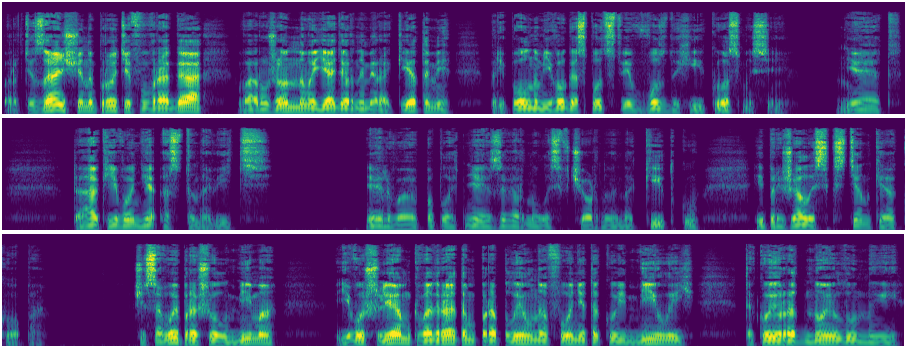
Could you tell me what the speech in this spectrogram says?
Партизанщина против врага, вооруженного ядерными ракетами, при полном его господстве в воздухе и космосе? Нет, так его не остановить. Эльва поплотнее завернулась в черную накидку и прижалась к стенке окопа. Часовой прошел мимо, его шлем квадратом проплыл на фоне такой милой, такой родной луны.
